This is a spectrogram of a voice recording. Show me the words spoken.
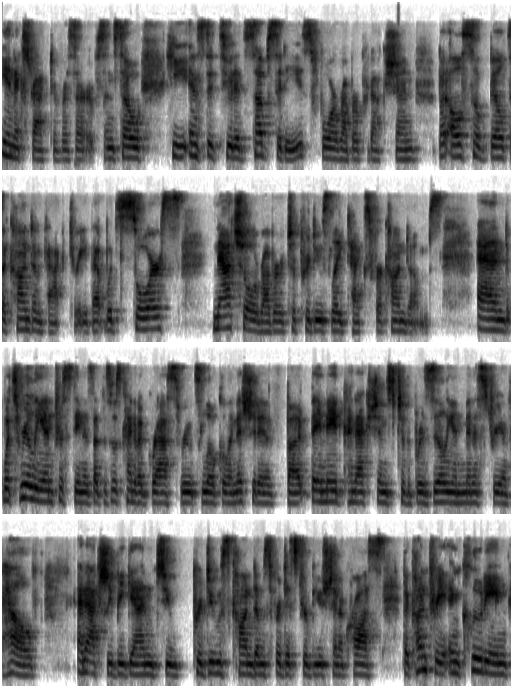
in extractive reserves. And so he instituted subsidies for rubber production, but also built a condom factory that would source natural rubber to produce latex for condoms. And what's really interesting is that this was kind of a grassroots local initiative, but they made connections to the Brazilian Ministry of Health and actually began to produce condoms for distribution across the country, including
